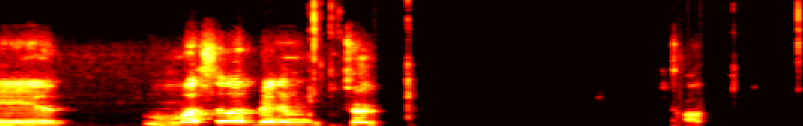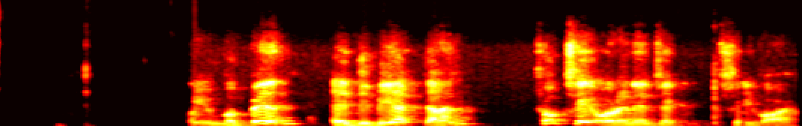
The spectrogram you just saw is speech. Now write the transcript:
E, mesela benim Türk ve ben edebiyattan çok şey öğrenecek şey var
